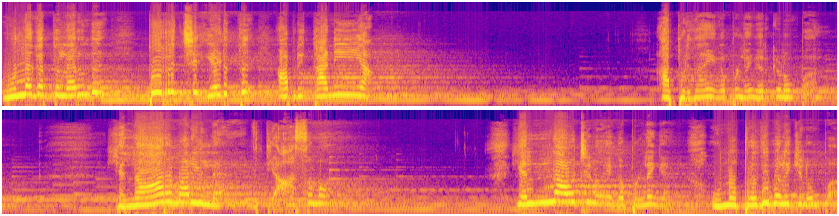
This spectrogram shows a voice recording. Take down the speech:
உலகத்துல இருந்து பிரிச்சு எடுத்து அப்படி தனியா. அப்படிதான் எங்க பிள்ளைங்க இருக்கணும்ப்பா. எல்லாரும் மாதிரி இல்லை வித்தியாசமா. எல்லாவற்றிலும் எங்க பிள்ளைங்க உண்மை பிரதிபலிக்கணும்ப்பா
